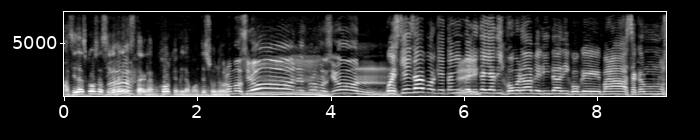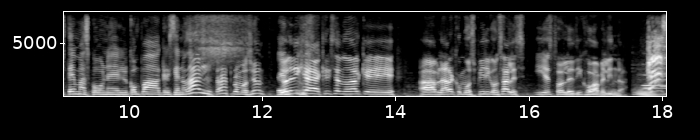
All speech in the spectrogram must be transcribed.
Así las cosas, síganme en Ah. Instagram, Jorge Miramontes uno. ¡Promoción! ¡Es promoción! Pues quién sabe, porque también Ey. Belinda ya dijo, ¿verdad? Belinda dijo que va a sacar unos temas con el compa Cristian Nodal. ¿Está? Promoción. Yo le dije a Cristian Nodal que hablara como Speedy González y esto le dijo a Belinda. Gracias,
